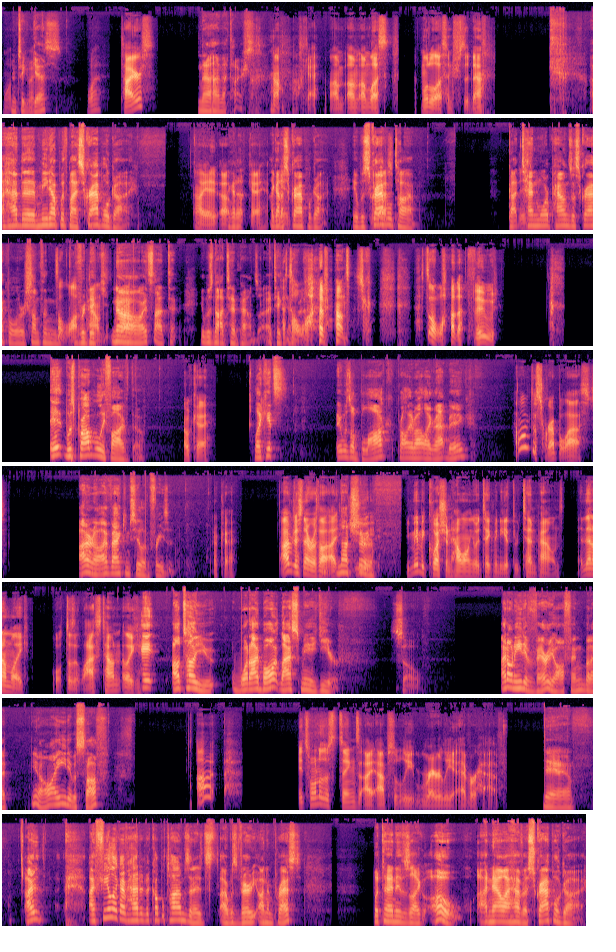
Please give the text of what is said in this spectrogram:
What? You take a guess? What tires? Nah, not tires. Oh, okay. I'm I'm I'm less I'm a little less interested now. I had to meet up with my Scrapple guy. Oh yeah. Oh, got a- okay. I got a mean, Scrapple guy. It was guys- time. Got ten more pounds of Scrapple or something. That's a lot of No, it's not. Ten, it was not ten pounds. I take that. That's a back. lot of pounds. Of scra- That's a lot of food. It was probably five though. Okay. Like it's, it was a block, probably about like that big. How long does Scrapple last? I don't know. I vacuum seal and freeze it. Okay. I've just never thought. I, Not sure. You, made me question how long it would take me to get through ten pounds, and then I'm like, well, does it last town? Like, It. I'll tell you what I bought lasts me a year. So, I don't eat it very often, but I, you know, I eat it with stuff. I, it's one of those things I absolutely rarely ever have. Yeah. I I feel like I've had it a couple times and it's I was very unimpressed. But then it's like, "Oh, I, now I have a Scrapple guy."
